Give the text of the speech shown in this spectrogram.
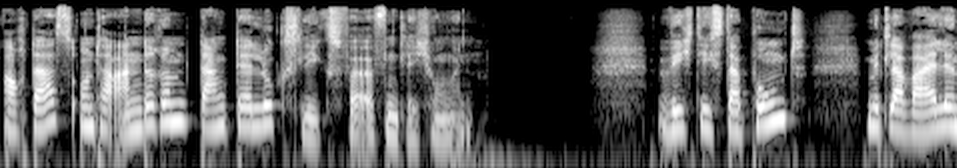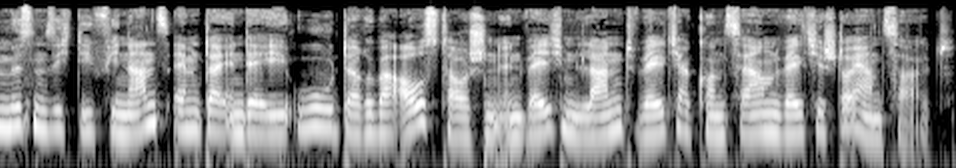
Auch das unter anderem dank der LuxLeaks-Veröffentlichungen. Wichtigster Punkt. Mittlerweile müssen sich die Finanzämter in der EU darüber austauschen, in welchem Land welcher Konzern welche Steuern zahlt.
